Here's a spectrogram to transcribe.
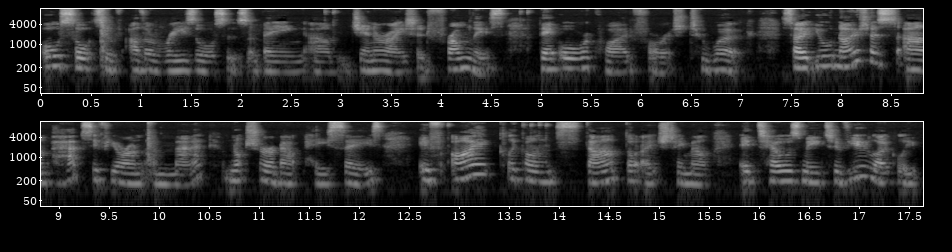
all sorts of other resources are being um, generated from this. They're all required for it to work. So you'll notice, um, perhaps if you're on a Mac, I'm not sure about PCs, if I click on start.html, it tells me to view locally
